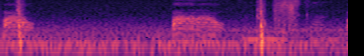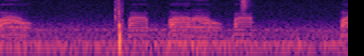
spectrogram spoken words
Bow. Bow. And then this guy. Bow. Bow. Bow. Bow.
